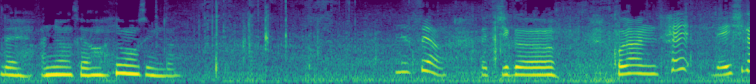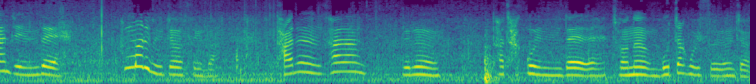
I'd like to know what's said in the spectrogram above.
네, 안녕하세요. 희망수입니다. 안녕하세요. 네, 지금 거의 한 3, 4시간째인데 한 마리도 못 잡았습니다. 다른 사람들은 다 잡고 있는데 저는 못 잡고 있어요, 혼자.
